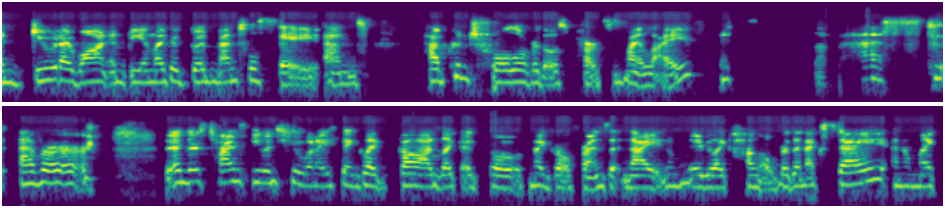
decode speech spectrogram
and do what I want and be in like a good mental state and have control over those parts of my life. The best ever. And there's times even too when I think like, God, like I go with my girlfriends at night and maybe like hung over the next day. And I'm like,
